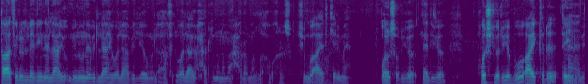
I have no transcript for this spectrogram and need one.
katilüllezine la yu'minune billahi ve la bil yevmil ahir ve la yuharrimune ma haramallahu ve rasul. Şimdi bu ayet-i kerime onu soruyor. Ne diyor? Hoşgörüye bu aykırı değil Evet. mi?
